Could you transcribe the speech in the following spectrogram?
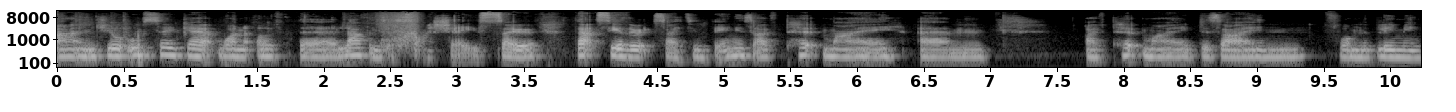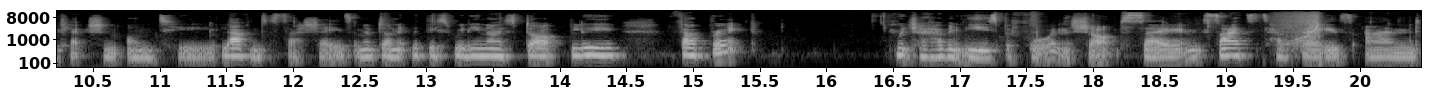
and you'll also get one of the lavender sachets. So that's the other exciting thing is I've put my um, I've put my design from the Blooming collection onto lavender sachets and I've done it with this really nice dark blue fabric which I haven't used before in the shop. So I'm excited to have those and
